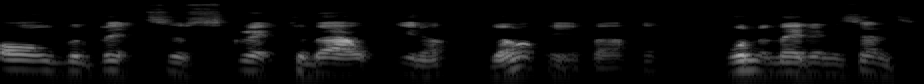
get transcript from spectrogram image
all the bits of script about you know you're not Peter Parker wouldn't have made any sense.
